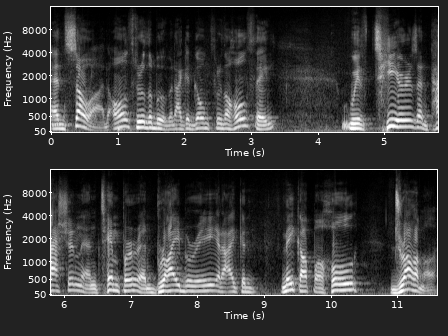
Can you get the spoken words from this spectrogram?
and so on, all through the movement. I could go through the whole thing with tears and passion and temper and bribery, and I could make up a whole drama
